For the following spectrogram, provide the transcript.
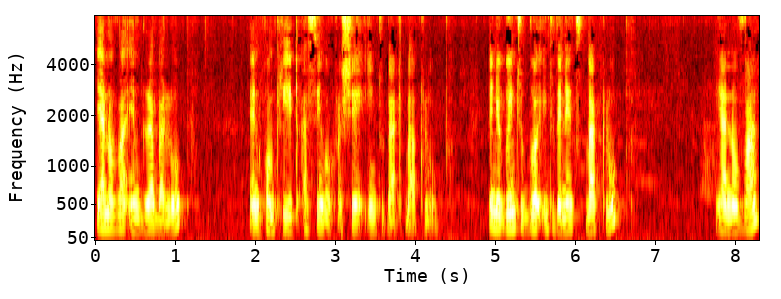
yarn over and grab a loop and complete a single crochet into that back loop. Then you're going to go into the next back loop yarn over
